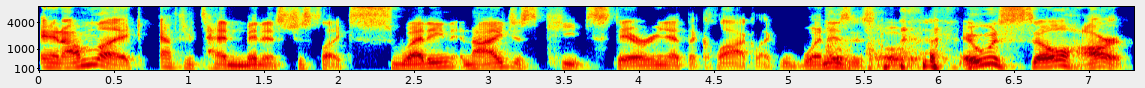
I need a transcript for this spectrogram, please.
and i'm like after 10 minutes just like sweating and i just keep staring at the clock like when is this over it was so hard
